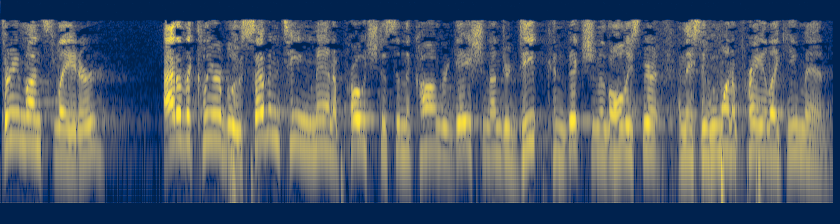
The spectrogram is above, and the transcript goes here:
Three months later, out of the clear blue, 17 men approached us in the congregation under deep conviction of the Holy Spirit, and they said, we want to pray like you men.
